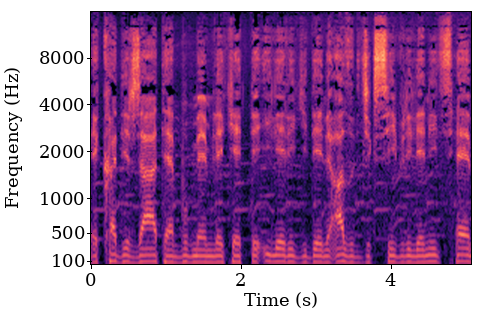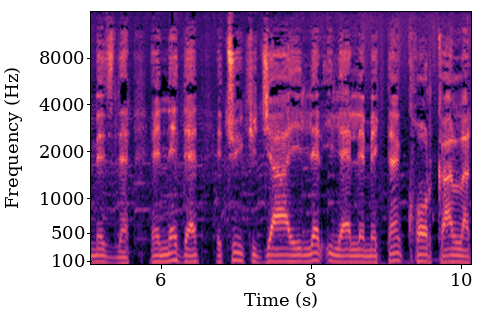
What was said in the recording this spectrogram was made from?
E Kadir zaten bu memlekette ileri gideni azıcık sivrileni hiç sevmezler. E neden? E çünkü cahiller ilerlemekten korkarlar.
